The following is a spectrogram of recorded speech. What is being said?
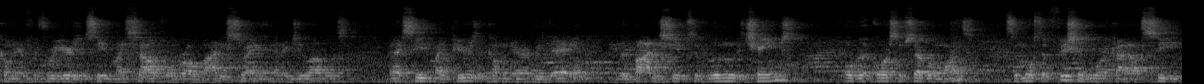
Coming here for three years, I see it myself, overall body strength, energy levels, and I see it my peers that come in here every day. Their body shapes have literally changed over the course of several months. It's the most efficient workout I'll see.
